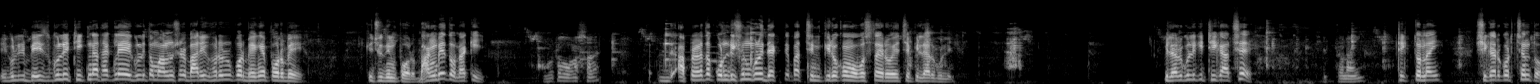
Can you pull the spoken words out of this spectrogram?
এগুলির বেসগুলি ঠিক না থাকলে এগুলি তো মানুষের বাড়ি ঘরের উপর ভেঙে পড়বে। কিছুদিন পর। ভাঙবে তো নাকি? ওটা অবশ্যই। আপনারা তো কন্ডিশনগুলি দেখতে পাচ্ছেন কীরকম অবস্থায় রয়েছে পিলারগুলি। পিলারগুলি কি ঠিক আছে? ঠিক তো নাই। ঠিক তো নাই? স্বীকার করছেন তো?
